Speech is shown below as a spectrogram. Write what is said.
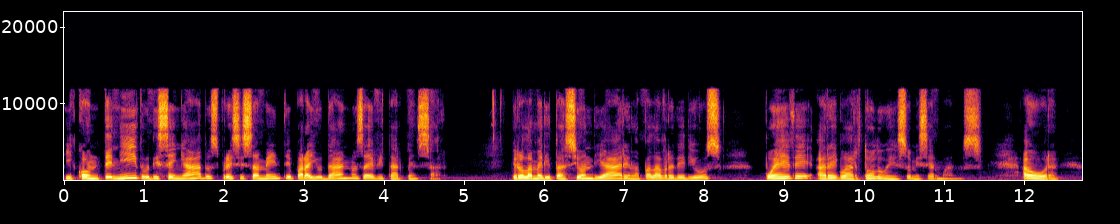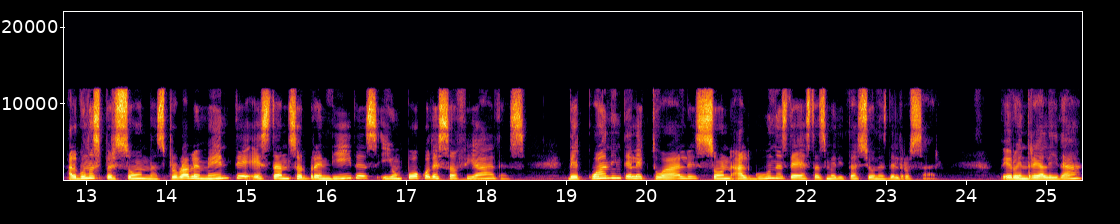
y contenido diseñados precisamente para ayudarnos a evitar pensar. Pero la meditación diaria en la palabra de Dios puede arreglar todo eso, mis hermanos. Ahora, algunas personas probablemente están sorprendidas y un poco desafiadas de cuán intelectuales son algunas de estas meditaciones del rosario. Pero en realidad,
